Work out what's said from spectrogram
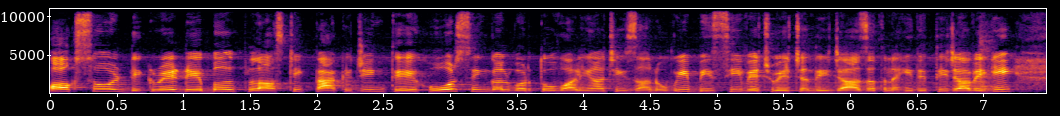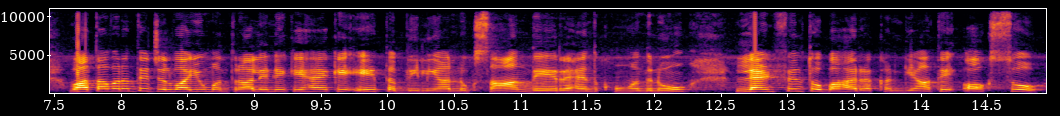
ਆਕਸੋ ਡਿਗਰੇਡੇਬਲ ਪਲਾਸਟਿਕ ਪੈਕੇਜਿੰਗ ਤੇ ਹੋਰ ਸਿੰਗਲ ਵਰਤੋਂ ਵਾਲੀਆਂ ਚੀਜ਼ਾਂ ਨੂੰ ਵੀ BC ਵਿੱਚ ਵੇਚਣ ਦੀ ਇਜਾਜ਼ਤ ਨਹੀਂ ਦਿੱਤੀ ਜਾਵੇਗੀ। ਵਾਤਾਵਰਣ ਤੇ ਜਲਵਾਯੂ ਮੰਤਰਾਲੇ ਨੇ ਕਿਹਾ ਹੈ ਕਿ ਇਹ ਤਬਦੀਲੀਆਂ ਨੁਕਸਾਨ ਦੇ ਰਹਿੰਦ ਖੂਹੰਦ ਨੂੰ ਲੈਂਡਫਿਲ ਤੋਂ ਬਾਹਰ ਰੱਖਣਗੀਆਂ ਤੇ ਆਕਸੋ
